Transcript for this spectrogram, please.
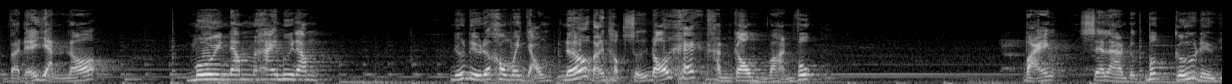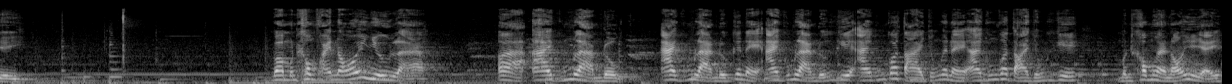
và để dành nó 10 năm 20 năm những điều đó không quan trọng nếu bạn thật sự đối khát thành công và hạnh phúc. Bạn sẽ làm được bất cứ điều gì. Và mình không phải nói như là à, ai cũng làm được ai cũng làm được cái này ai cũng làm được cái kia ai cũng có tài trong cái này ai cũng có tài trong cái kia. Mình không hề nói như vậy.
